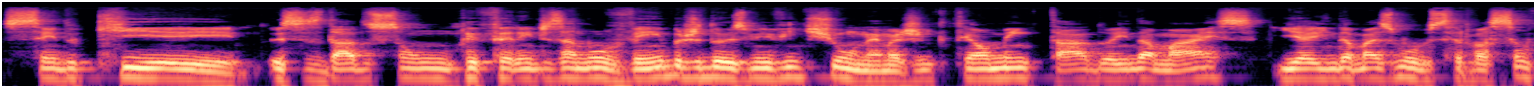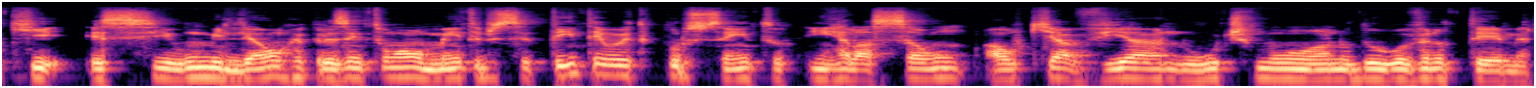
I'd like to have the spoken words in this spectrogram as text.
sendo que esses dados são referentes a novembro de 2021, né? Imagino que tenha aumentado ainda mais e ainda mais uma observação que esse um milhão representa um aumento de 78% em relação ao que havia no último ano do governo Temer.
